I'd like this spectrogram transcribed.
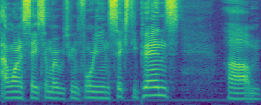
I want to say somewhere between 40 and 60 pins. Um,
